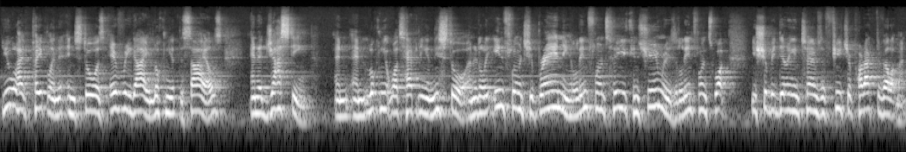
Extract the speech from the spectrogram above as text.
you will have people in, in stores every day looking at the sales and adjusting and, and looking at what's happening in this store. And it'll influence your branding, it'll influence who your consumer is, it'll influence what you should be doing in terms of future product development.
